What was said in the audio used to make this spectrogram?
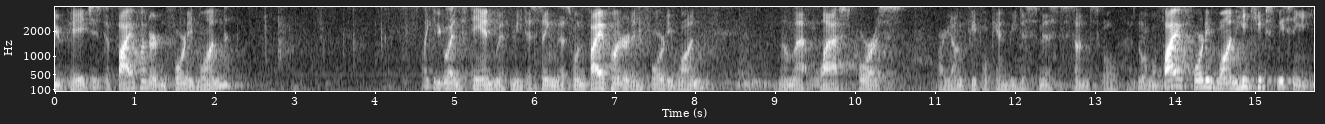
Few pages to 541. I'd like you to go ahead and stand with me to sing this one, 541. And on that last chorus, our young people can be dismissed to Sunday school as normal. 541, He Keeps Me Singing.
